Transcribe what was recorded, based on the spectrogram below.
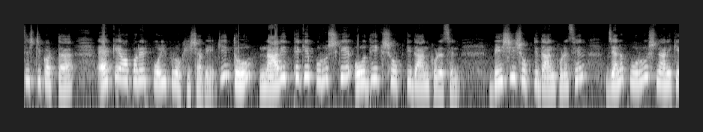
সৃষ্টিকর্তা একে অপরের পরিপূরক হিসাবে। কিন্তু নারীর থেকে পুরুষকে অধিক শক্তি দান করেছেন, বেশি শক্তি দান করেছেন যেন পুরুষ নারীকে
